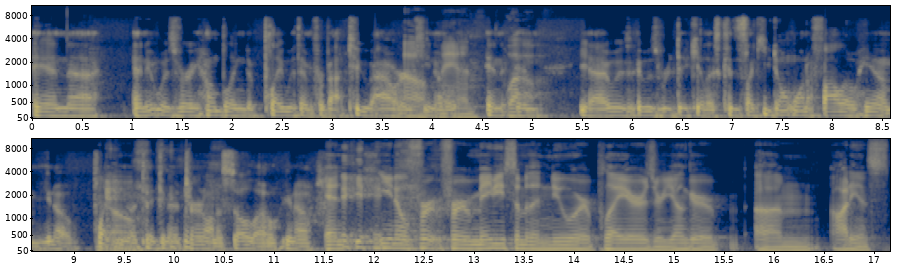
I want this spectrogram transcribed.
and uh, and it was very humbling to play with him for about two hours. Oh, you know, man. and, Wow. and yeah, it was it was ridiculous because it's like you don't want to follow him. You know, playing, you know, taking a turn on a solo. You know, And you know, for for maybe some of the newer players or younger um, audience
